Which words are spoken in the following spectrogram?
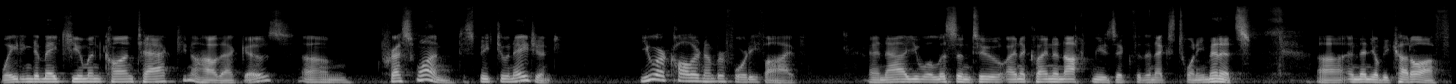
waiting to make human contact. You know how that goes. Um, press one to speak to an agent. You are caller number 45. And now you will listen to Eine kleine Nachtmusik for the next 20 minutes, uh, and then you'll be cut off.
